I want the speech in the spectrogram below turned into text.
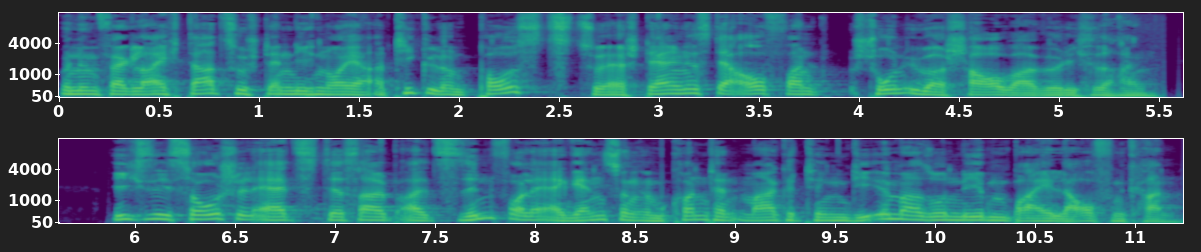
Und im Vergleich dazu ständig neue Artikel und Posts zu erstellen, ist der Aufwand schon überschaubar, würde ich sagen. Ich sehe Social Ads deshalb als sinnvolle Ergänzung im Content Marketing, die immer so nebenbei laufen kann.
